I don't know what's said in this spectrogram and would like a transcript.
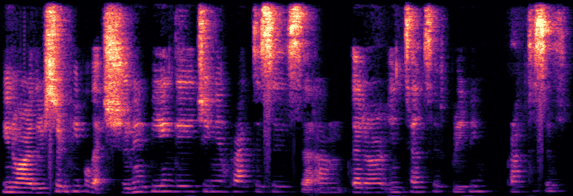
You know, are there certain people that shouldn't be engaging in practices um, that are intensive breathing practices?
